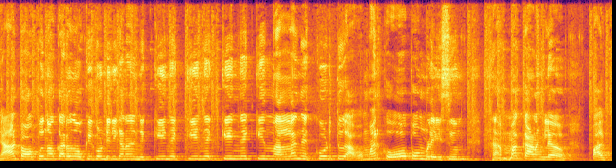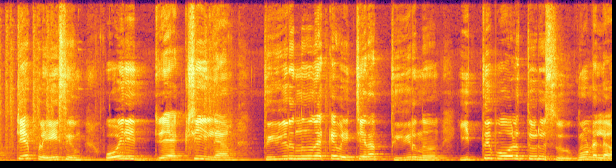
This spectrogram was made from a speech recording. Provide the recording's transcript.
ഞാൻ ടോപ്പ് നോക്കാതെ നോക്കിക്കൊണ്ടിരിക്കണം ഞെക്കി ഞെക്കി ഞെക്കി ഞെക്കി നല്ല ഞെക്ക് കൊടുത്തു. അവന്മാർക്ക് ഓപ്പൺ പ്ലേസും നമുക്കാണെങ്കിലോ പറ്റിയ പ്ലേസും ഒരു രക്ഷയില്ല. തീർന്നു എന്നൊക്കെ വെച്ച് കഴിഞ്ഞാൽ തീർന്നു. ഇതുപോലത്തെ ഒരു സുഖമുണ്ടല്ലോ.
